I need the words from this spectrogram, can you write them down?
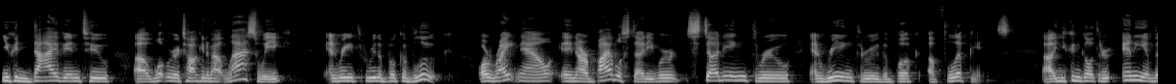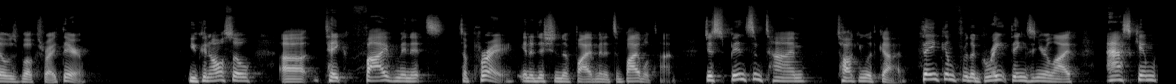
You can dive into uh, what we were talking about last week and read through the book of Luke. Or right now in our Bible study, we're studying through and reading through the book of Philippians. Uh, you can go through any of those books right there. You can also uh, take five minutes to pray in addition to five minutes of Bible time. Just spend some time talking with God. Thank Him for the great things in your life. Ask Him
